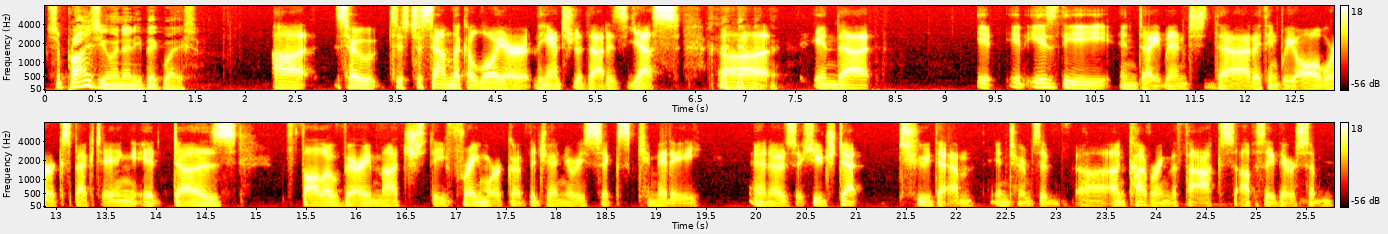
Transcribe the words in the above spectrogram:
surprise you in any big ways? Uh, so, to just sound like a lawyer, the answer to that is yes, uh, in that it it is the indictment that I think we all were expecting. It does follow very much the framework of the January 6th committee and owes a huge debt to them in terms of uh, uncovering the facts. Obviously, there are some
